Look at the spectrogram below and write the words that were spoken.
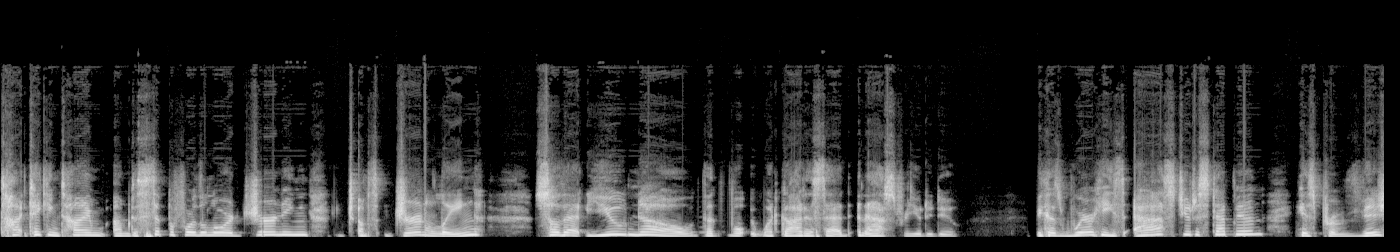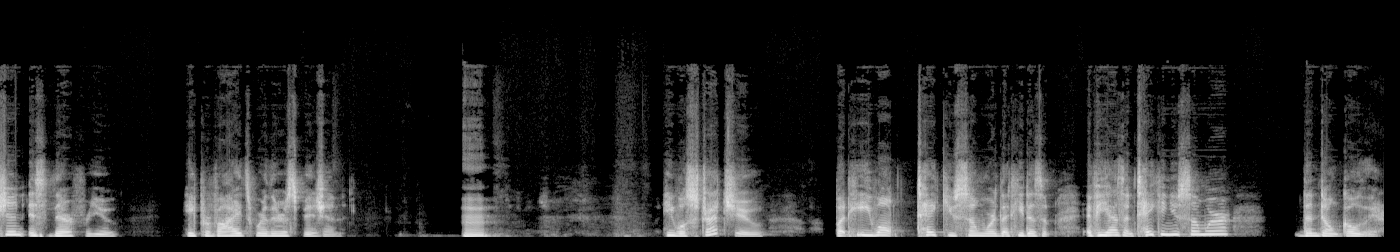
time taking time um, to sit before the lord journeying um, journaling so that you know the, what god has said and asked for you to do. Because where he's asked you to step in his provision is there for you he provides where there's vision. Mm. He will stretch you, but he won't take you somewhere that he doesn't. If he hasn't taken you somewhere, then don't go there.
